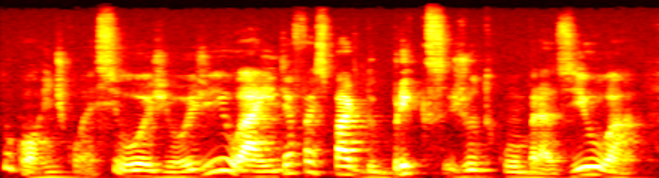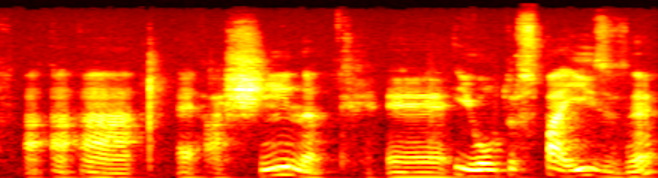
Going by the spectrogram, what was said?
do qual a gente conhece hoje. Hoje a Índia faz parte do BRICS, junto com o Brasil, a, a, é, a China é, e outros países. Né?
